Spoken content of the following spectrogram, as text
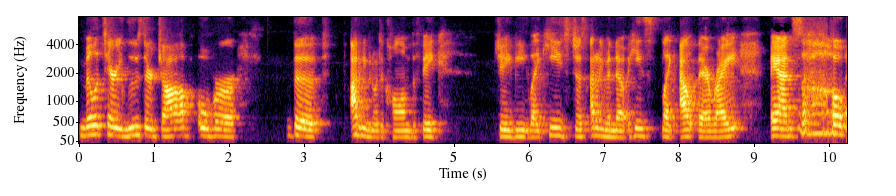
military lose their job over the, I don't even know what to call them, the fake JB. Like he's just, I don't even know. He's like out there, right? And so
